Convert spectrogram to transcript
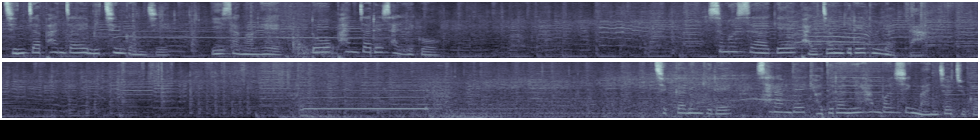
진짜 판자에 미친 건지 이 상황에 또 판자를 살리고 스무스하게 발전기를 돌렸다. 집 가는 길에 사람들 겨드랑이 한 번씩 만져주고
